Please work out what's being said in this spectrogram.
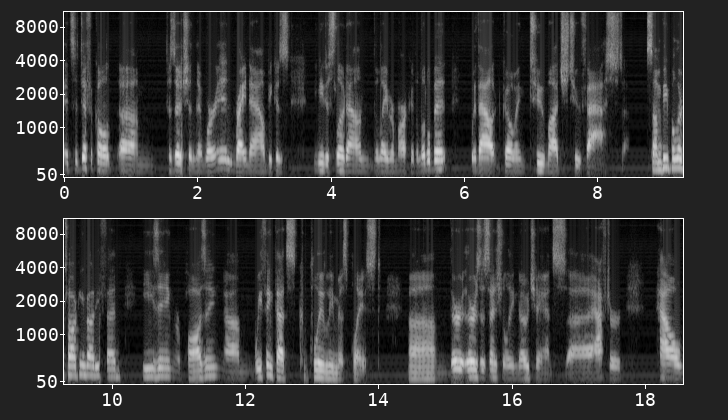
it's a difficult um, position that we're in right now because you need to slow down the labor market a little bit without going too much too fast. Some people are talking about Fed easing or pausing. Um, we think that's completely misplaced. Um, there, there's essentially no chance after how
